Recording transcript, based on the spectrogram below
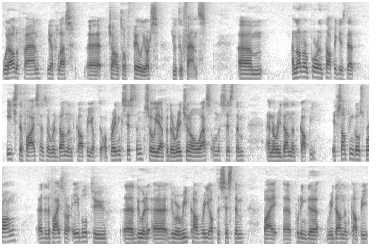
without a fan, you have less uh, chance of failures due to fans. Um, another important topic is that each device has a redundant copy of the operating system. So you have the original OS on the system and a redundant copy. If something goes wrong, uh, the device are able to uh, do, a, uh, do a recovery of the system by uh, putting the redundant copy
